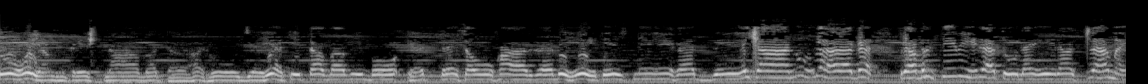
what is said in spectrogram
सोऽयम् कृष्णावतारो जयति तव विभो यत्र सौहार्दभेति स्नेहद्वेषानुराग प्रभृतिविरतुलैरश्रमै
